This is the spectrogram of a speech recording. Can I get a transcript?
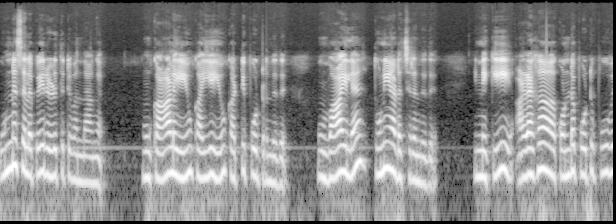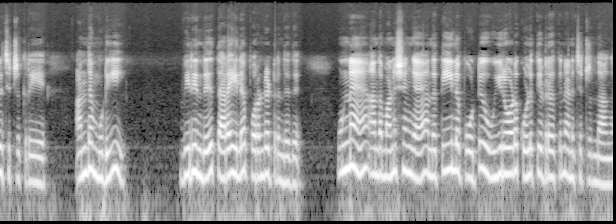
உன்னை சில பேர் இழுத்துட்டு வந்தாங்க. உன் காலையையும் கையையும் கட்டி போட்டிருந்தது. உன் வாயில் துணி அடைச்சிருந்தது. இன்னைக்கு அழகாக கொண்டை போட்டு பூ வச்சிட்ருக்கிறியே அந்த முடி விரிந்து தரையில் புரண்டுட்டு இருந்தது உன்னை அந்த மனுஷங்க அந்த தீயில போட்டு உயிரோட கொளுத்திடுறதுக்கு நினச்சிட்டு இருந்தாங்க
